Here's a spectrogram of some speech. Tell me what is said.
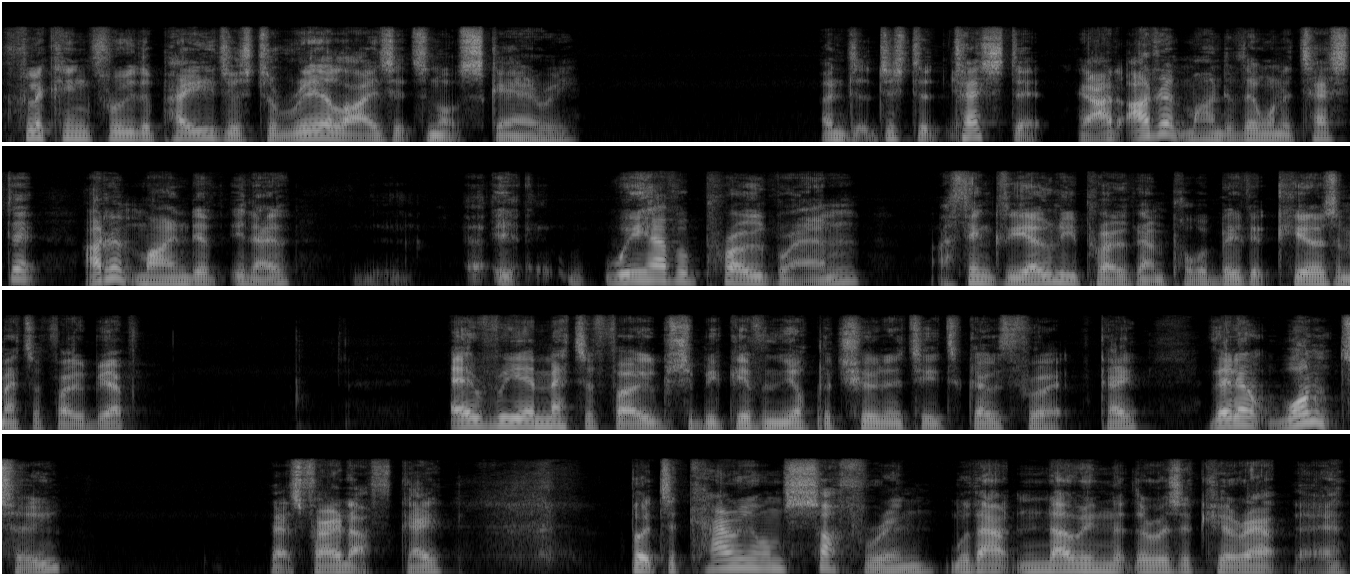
flicking through the pages to realize it's not scary and just to test it. I, I don't mind if they want to test it. I don't mind if, you know, uh, we have a program, I think the only program probably that cures emetophobia. Every emetophobe should be given the opportunity to go through it. Okay. They don't want to. That's fair enough. Okay. But to carry on suffering without knowing that there is a cure out there,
